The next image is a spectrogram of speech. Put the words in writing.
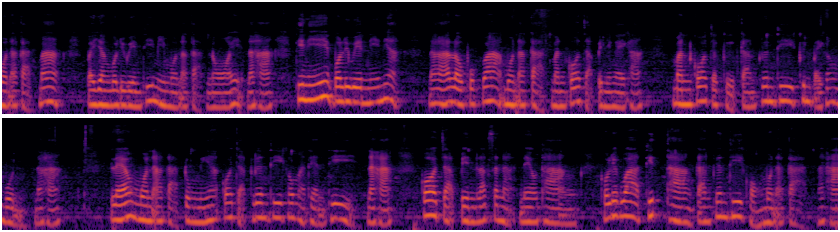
มวลอากาศมาก ไปยังบริเวณที่มีมวลอากาศน้อยนะคะ ทีนี้บริเวณนี้เนี่ย นะคะ เราพบว่ามวลอากาศมันก็จะเป็นยังไงคะ มันก็จะเกิดการเคลื่อนที่ขึ้นไปข้างบนนะคะ แล้วมวลอากาศตรงนี้ก็จะเคลื่อนที่เข้ามาแทนที่นะคะ ก็จะเป็นลักษณะแนวทางเขาเรียกว่าทิศทางการเคลื่อนที่ของมวลอากาศนะคะ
